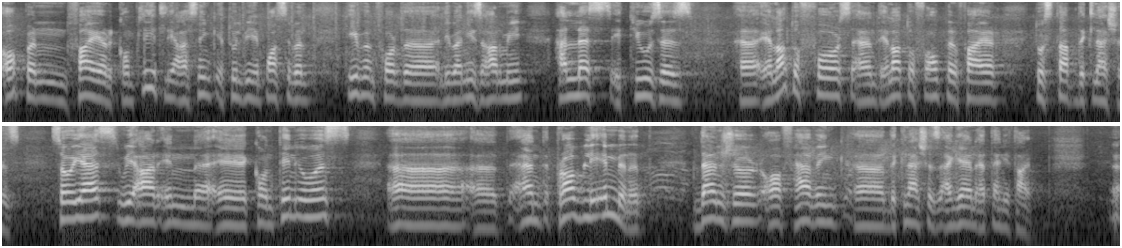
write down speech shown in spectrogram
open fire completely, I think it will be impossible even for the Lebanese army unless it uses uh, a lot of force and a lot of open fire to stop the clashes. So yes, we are in uh, a continuous uh, and probably imminent danger of having the clashes again at any time. Uh,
